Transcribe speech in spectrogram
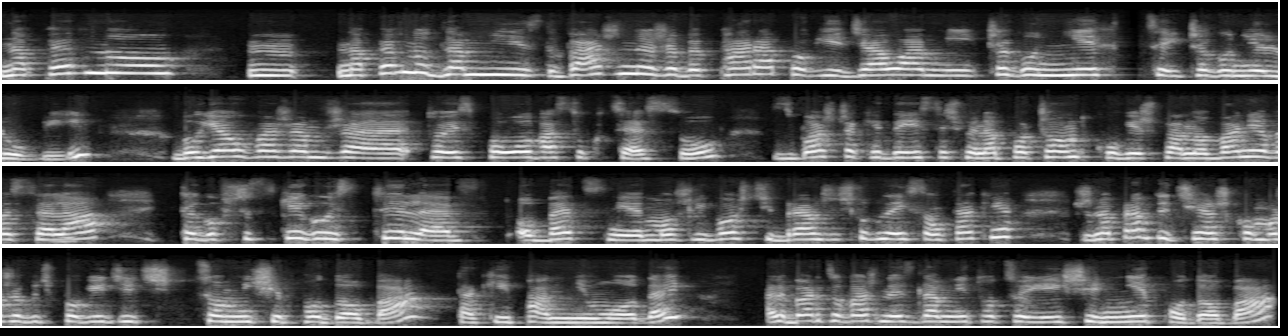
Na pewno na pewno dla mnie jest ważne, żeby para powiedziała mi, czego nie chce i czego nie lubi, bo ja uważam, że to jest połowa sukcesu, zwłaszcza kiedy jesteśmy na początku, wiesz, planowania wesela, tego wszystkiego jest tyle obecnie, możliwości branży ślubnej są takie, że naprawdę ciężko może być powiedzieć, co mi się podoba, takiej pannie młodej, ale bardzo ważne jest dla mnie to, co jej się nie podoba.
